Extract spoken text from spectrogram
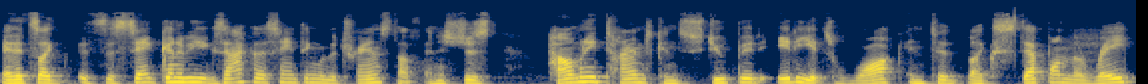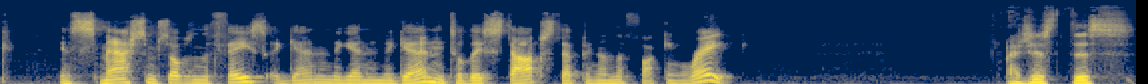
And it's like it's the same going to be exactly the same thing with the trans stuff. And it's just how many times can stupid idiots walk into like step on the rake and smash themselves in the face again and again and again until they stop stepping on the fucking rake? I just this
